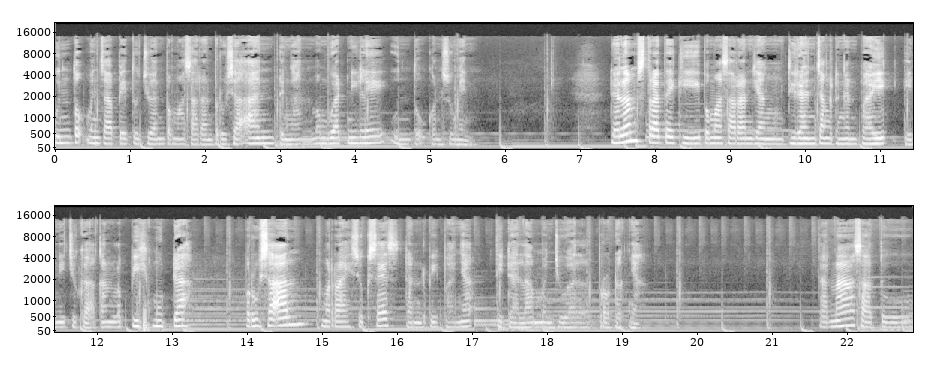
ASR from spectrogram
untuk mencapai tujuan pemasaran perusahaan dengan membuat nilai untuk konsumen. Dalam strategi pemasaran yang dirancang dengan baik, ini juga akan lebih mudah perusahaan meraih sukses dan lebih banyak di dalam menjual produknya. Karena satu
